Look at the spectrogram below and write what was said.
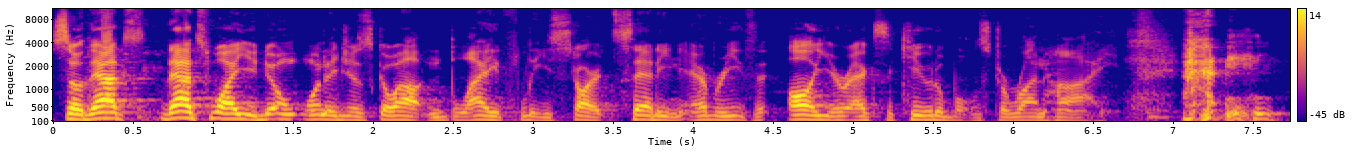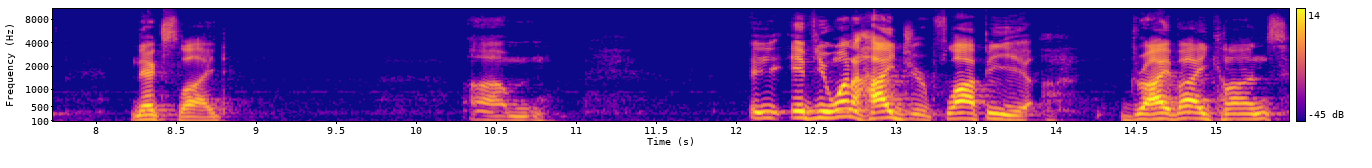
So that's, that's why you don't want to just go out and blithely start setting everything, all your executables to run high. Next slide. Um, if you want to hide your floppy drive icons,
